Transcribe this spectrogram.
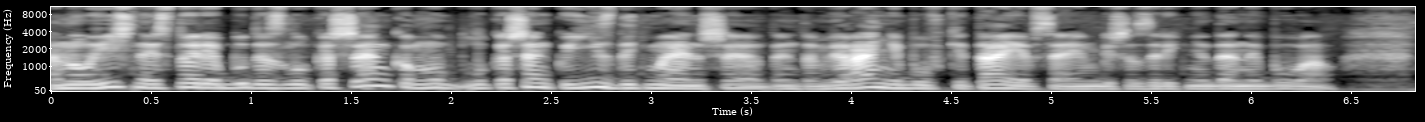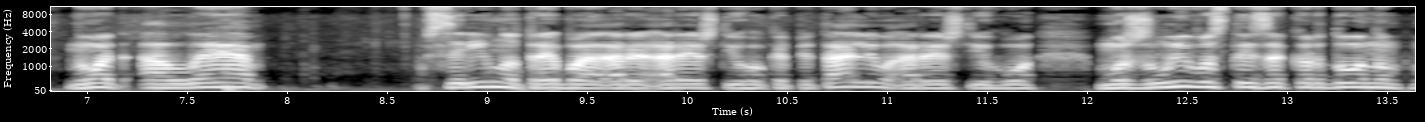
Аналогічна історія буде з Лукашенком. Ну Лукашенко їздить менше. Він там в Ірані був в Китаї, все він більше за рік ніде не бував. Ну от але. Все рівно треба аре- арешт його капіталів, арешт його можливостей за кордоном.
